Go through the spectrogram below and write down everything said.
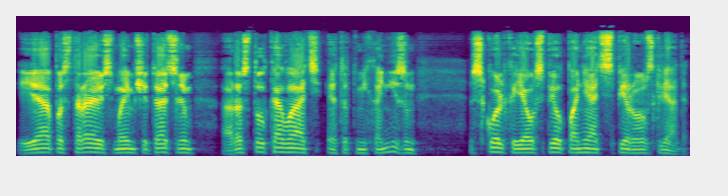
и я постараюсь моим читателям растолковать этот механизм, сколько я успел понять с первого взгляда.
